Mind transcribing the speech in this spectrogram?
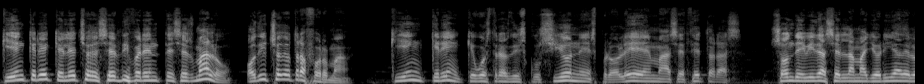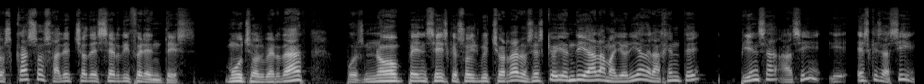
¿Quién cree que el hecho de ser diferentes es malo? O dicho de otra forma, ¿quién cree que vuestras discusiones, problemas, etcétera, son debidas en la mayoría de los casos al hecho de ser diferentes? Muchos, ¿verdad? Pues no penséis que sois bichos raros. Es que hoy en día la mayoría de la gente piensa así. Y es que es así.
